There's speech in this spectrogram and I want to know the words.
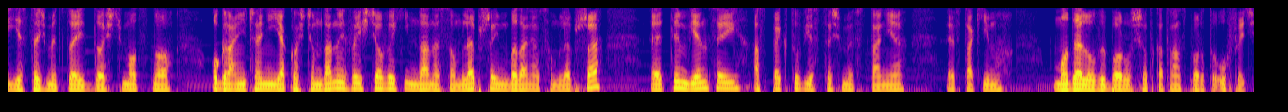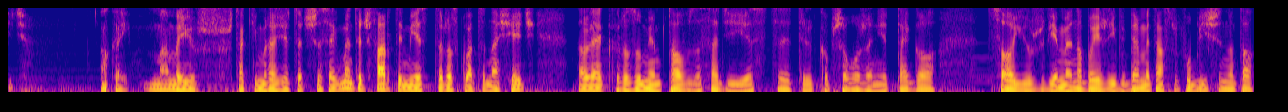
jesteśmy tutaj dość mocno ograniczeni jakością danych wejściowych. Im dane są lepsze, im badania są lepsze, tym więcej aspektów jesteśmy w stanie w takim modelu wyboru środka transportu uchwycić. Okej, okay. mamy już w takim razie te trzy segmenty. Czwartym jest rozkład na sieć, no ale jak rozumiem, to w zasadzie jest tylko przełożenie tego, co już wiemy, no bo jeżeli wybieramy transport publiczny, no to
